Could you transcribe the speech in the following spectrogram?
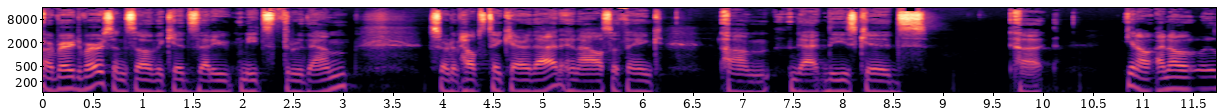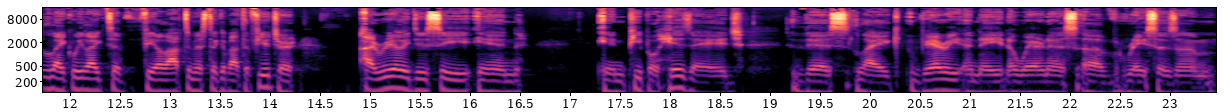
are very diverse, and so the kids that he meets through them sort of helps take care of that. And I also think um, that these kids, uh, you know, I know like we like to feel optimistic about the future. I really do see in in people his age this like very innate awareness of racism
